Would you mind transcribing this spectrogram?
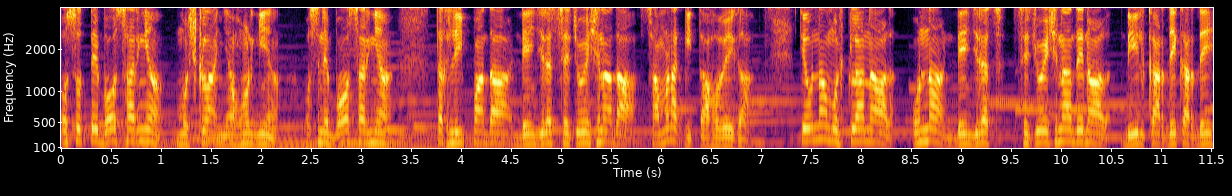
ਉਸ ਉੱਤੇ ਬਹੁਤ ਸਾਰੀਆਂ ਮੁਸ਼ਕਲਾਂ ਆਈਆਂ ਹੋਣਗੀਆਂ। ਉਸਨੇ ਬਹੁਤ ਸਾਰੀਆਂ ਤਕਲੀਫਾਂ ਦਾ ਡੇਂਜਰਸ ਸਿਚੁਏਸ਼ਨਾਂ ਦਾ ਸਾਹਮਣਾ ਕੀਤਾ ਹੋਵੇਗਾ ਤੇ ਉਹਨਾਂ ਮੁਸ਼ਕਲਾਂ ਨਾਲ, ਉਹਨਾਂ ਡੇਂਜਰਸ ਸਿਚੁਏਸ਼ਨਾਂ ਦੇ ਨਾਲ ਡੀਲ ਕਰਦੇ ਕਰਦੇ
